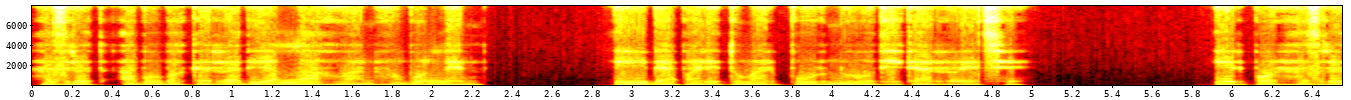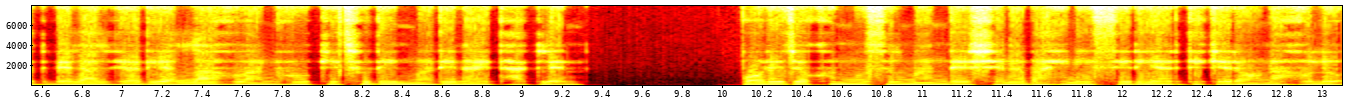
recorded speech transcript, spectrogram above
হজরত আবু বাকর রদি আল্লাহ আনহু বললেন, এই ব্যাপারে তোমার পূর্ণ অধিকার রয়েছে। এরপর হজরত বেলাল রাদি আল্লাহ আনহু কিছুদিন মাদিনায় থাকলেন। পরে যখন মুসলমানদের সেনাবাহিনী সিরিয়ার দিকে রওনা হল,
